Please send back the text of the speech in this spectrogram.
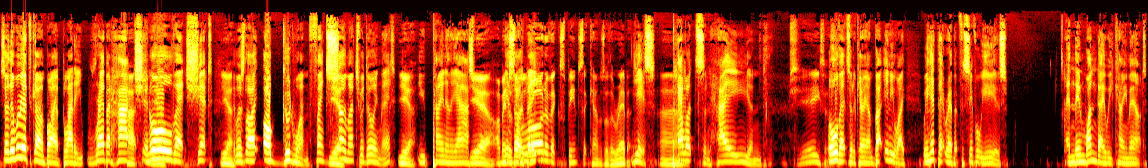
So then we had to go and buy a bloody rabbit hutch, Hutch, and yeah. all that shit. Yeah. It was like, oh, good one. Thanks Yeah. so much for doing that. Yeah. You pain in the ass. Yeah. I mean, there's SOB. a lot of expense that comes with a rabbit. Yes. Uh, Pellets and hay and Jesus. all that sort of carry on. But anyway, we had that rabbit for several years. And then one day we came out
